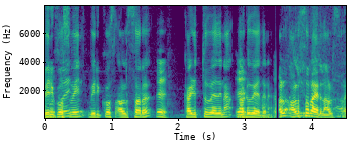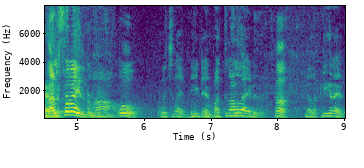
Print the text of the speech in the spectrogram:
വെരിക്കോസ് വെയിൻ വെരിക്കോസ് അൾസർ കഴുത്തുവേദന നടുവേദന. അൾസർ ആയിരുന്നു അൾസർ ആയിരുന്നു അൾസറായിരുന്നു. ഓ ഡീറ്റെയിൽ പത്ത് നാളതായിട്ട് നല്ല ക്ലിയർ ആയിട്ട്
